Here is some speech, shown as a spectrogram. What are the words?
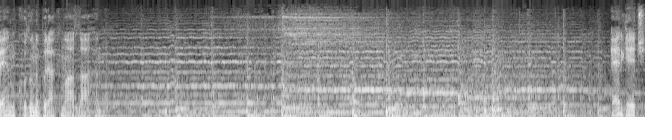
ben kulunu bırakma Allah'ım. Er geç,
